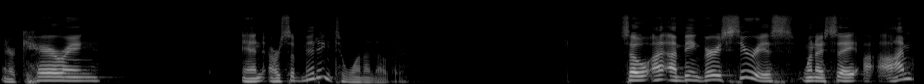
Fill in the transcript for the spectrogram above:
and are caring and are submitting to one another. So I, am being very serious when I say I'm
